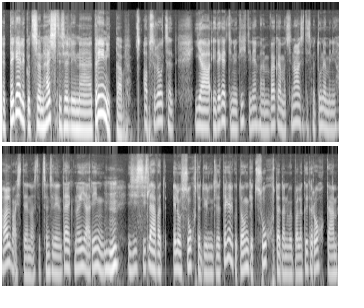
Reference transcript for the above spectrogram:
et tegelikult see on hästi selline treenitav absoluutselt. Ja, ja tegelikult on ju tihti nii, et me oleme väga emotsionaalsed, siis me tunneme nii halvasti ennast, et see on selline täielik nõiaring. Mm -hmm. ja siis, siis lähevad elus suhted üldiselt, tegelikult ongi, et suhted on võib-olla kõige rohkem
